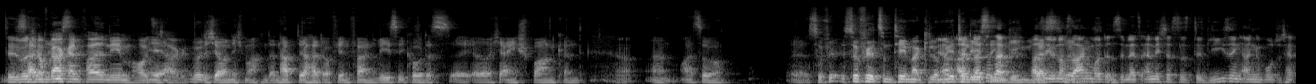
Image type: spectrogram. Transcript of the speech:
Den würde ich halt auf ein gar keinen Fall nehmen heutzutage. Ja, würde ich auch nicht machen. Dann habt ihr halt auf jeden Fall ein Risiko, das äh, ihr euch eigentlich sparen könnt. Ja. Ähm, also äh, so, viel, so viel zum Thema Ja, aber Kilometerleasing deshalb, gegen was ich noch sagen wollte, ist letztendlich, dass das die Leasing-Angebote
